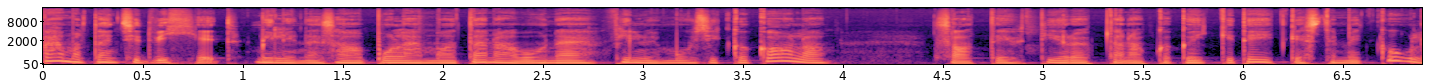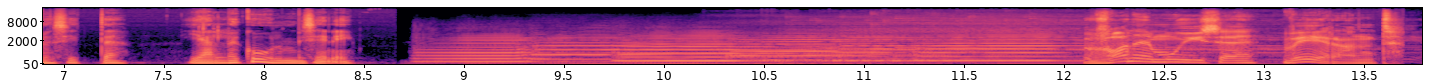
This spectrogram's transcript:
vähemalt andsid vihjeid, milline saab olema tänavune filmimuusika gala. saatejuht Tiir Ööp tänab ka kõiki teid, kes te meid kuulasite. jälle kuulmiseni. Vanemuise veerand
